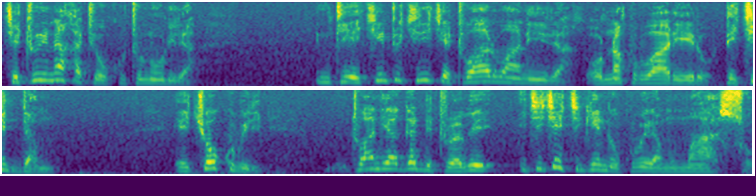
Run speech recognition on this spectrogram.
Kyetulina kati okutunuulira nti ekintu kiri kyetwalwanirira olunaku lwaleero tekiddamu. Ekyokubiri twandyagadde tulabe kiki ekigenda okubeera mu maaso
